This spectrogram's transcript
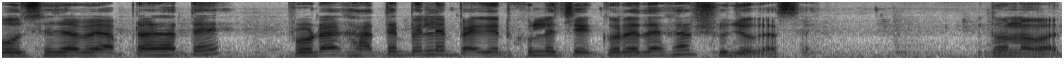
পৌঁছে যাবে আপনার হাতে। প্রোডাক্ট হাতে পেলে প্যাকেট খুলে চেক করে দেখার সুযোগ আছে। ধন্যবাদ।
